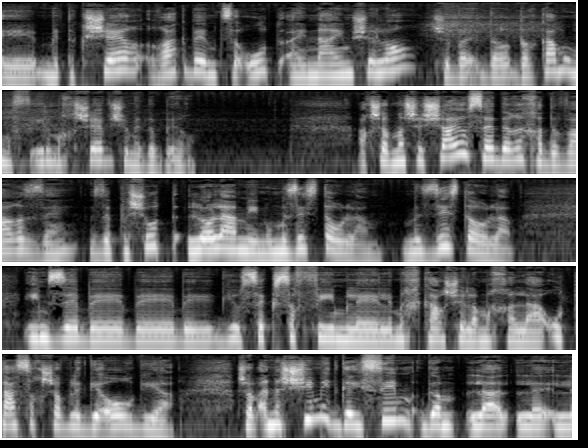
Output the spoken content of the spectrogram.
אה, מתקשר רק באמצעות העיניים שלו, שדרכם הוא מפעיל מחשב שמדבר. עכשיו, מה ששי עושה דרך הדבר הזה, זה פשוט לא להאמין, הוא מזיז את העולם, מזיז את העולם. אם זה בגיוסי כספים למחקר של המחלה, הוא טס עכשיו לגיאורגיה. עכשיו, אנשים מתגייסים גם ל, ל, ל,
